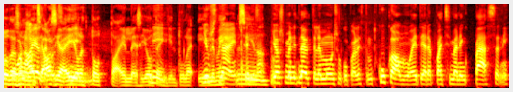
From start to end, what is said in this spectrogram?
joku tai on samalla, että se ajatellut- asia ei niin. ole totta, ellei se jotenkin Niin. tule Just ilmi. näin. Siinä. Niin. Jos mä nyt näyttelen mun sukupuolista, mutta kukaan muu ei tiedä, paitsi mä niinku päässäni,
